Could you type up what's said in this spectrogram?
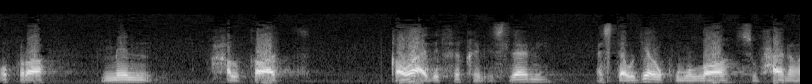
أخرى من حلقات قواعد الفقه الإسلامي. أستودعكم الله سبحانه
